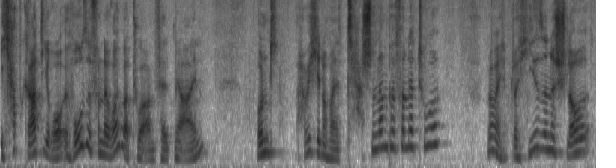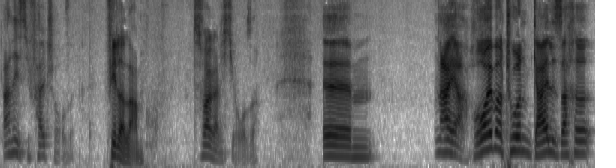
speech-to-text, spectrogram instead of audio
Ich habe gerade die Ro Hose von der Räubertour an, fällt mir ein. Und habe ich hier noch meine Taschenlampe von der Tour? Warte mal, ich habe doch hier so eine schlaue. Ah, nee, ist die falsche Hose. Fehlalarm. Das war gar nicht die Hose. Ähm, naja, Räubertouren, geile Sache.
